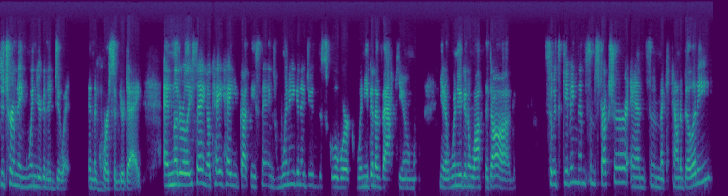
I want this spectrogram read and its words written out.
determining when you're going to do it in the course of your day. And literally saying okay hey you've got these things. When are you going to do the schoolwork? When are you going to vacuum you know when are you going to walk the dog? So it's giving them some structure and some accountability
